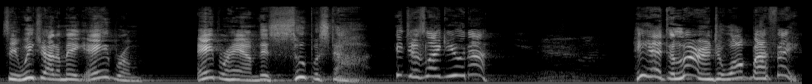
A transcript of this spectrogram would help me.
See, we try to make Abram, Abraham this superstar. He's just like you and I. He had to learn to walk by faith.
